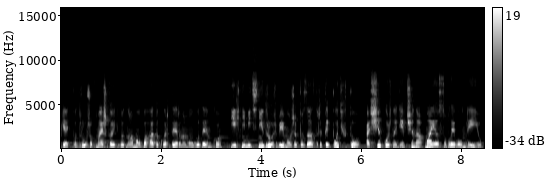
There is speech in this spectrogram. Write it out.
П'ять подружок мешкають в одному багатоквартирному будинку. Їхній міцній дружбі може позаздрити будь-хто. А ще кожна дівчина має особливу мрію.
